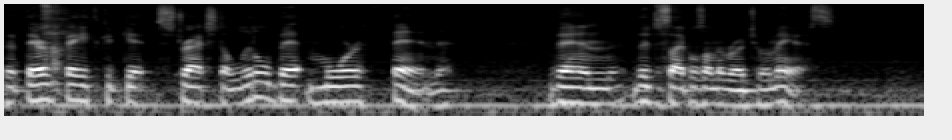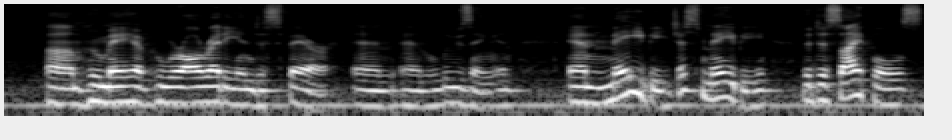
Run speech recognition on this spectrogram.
that their faith could get stretched a little bit more thin than the disciples on the road to Emmaus, um, who may have who were already in despair and, and losing. And, and maybe, just maybe, the disciples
